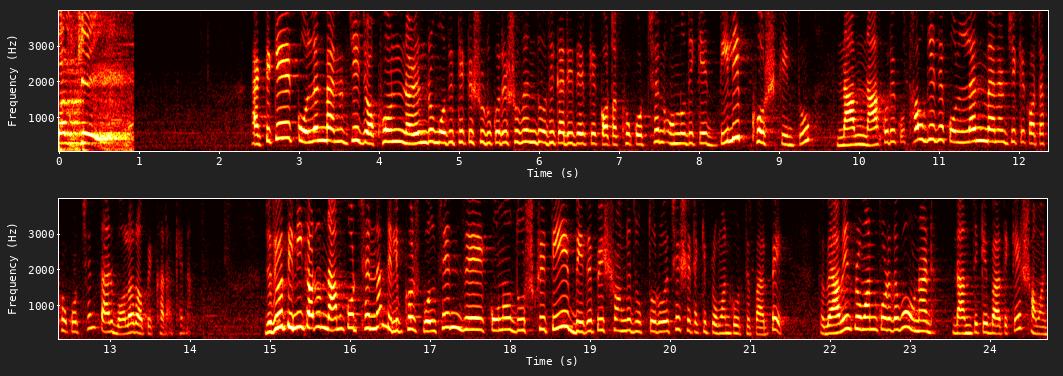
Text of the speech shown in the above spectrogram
পালকে একদিকে কল্যাণ ব্যানার্জি যখন নরেন্দ্র মোদী থেকে শুরু করে শুভেন্দু অধিকারীদেরকে কটাক্ষ করছেন, অন্যদিকে দিলীপ ঘোষ কিন্তু নাম না করে কোথাও গিয়ে যে কল্যাণ ব্যানার্জিকে কটাক্ষ করছেন, তার বলার অপেক্ষা রাখে না। যদিও তিনি কারোর নাম করছেন না, দিলীপ ঘোষ বলছেন যে কোনো দুষ্কৃতী বিজেপির সঙ্গে যুক্ত রয়েছে, সেটা কি প্রমাণ করতে পারবে? তবে আমি প্রমাণ করে দেবো, ওনার ডান থেকে বা থেকে সমাজ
